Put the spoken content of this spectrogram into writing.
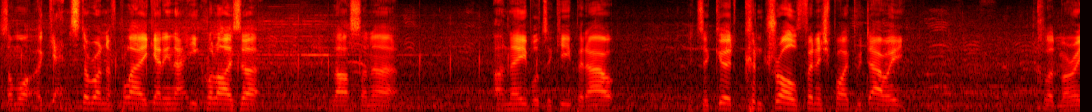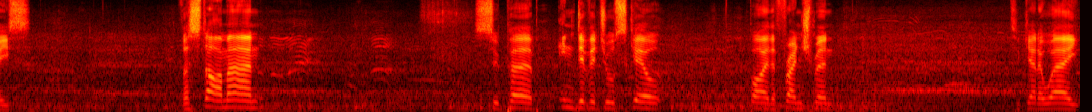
somewhat against the run of play, getting that equaliser. Larsonneur unable to keep it out. It's a good control finish by Boudaoui. Claude Maurice, the star man. Superb individual skill by the Frenchman to get away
